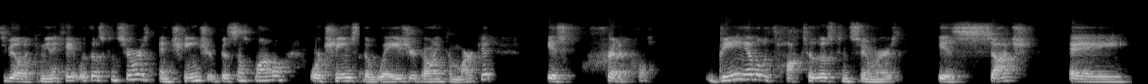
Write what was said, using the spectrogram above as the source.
to be able to communicate with those consumers and change your business model or change the ways you're going to market is critical. Being able to talk to those consumers is such a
